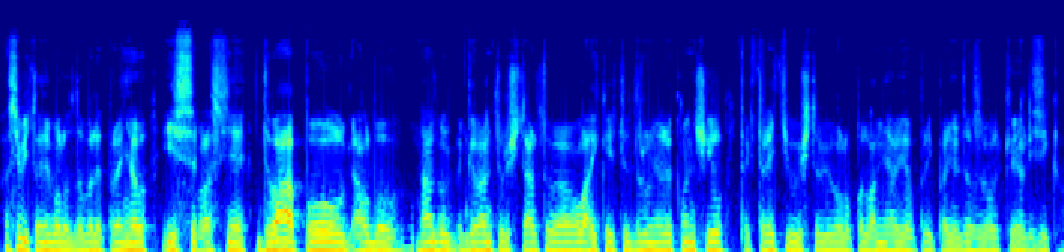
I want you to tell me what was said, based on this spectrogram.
asi by to nebolo dobre pre ňo ísť vlastne 2,5 alebo na Grand Tour štartoval, aj keď tu druhú nedokončil, tak tretiu už to by bolo podľa mňa v jeho prípade dosť veľké riziko.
